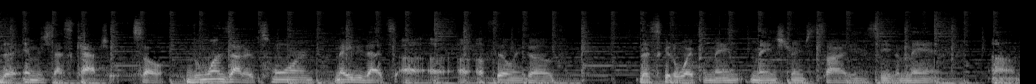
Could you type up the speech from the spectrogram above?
the image that's captured. So the ones that are torn, maybe that's a, a, a feeling of let's get away from main, mainstream society and see the man. Um,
